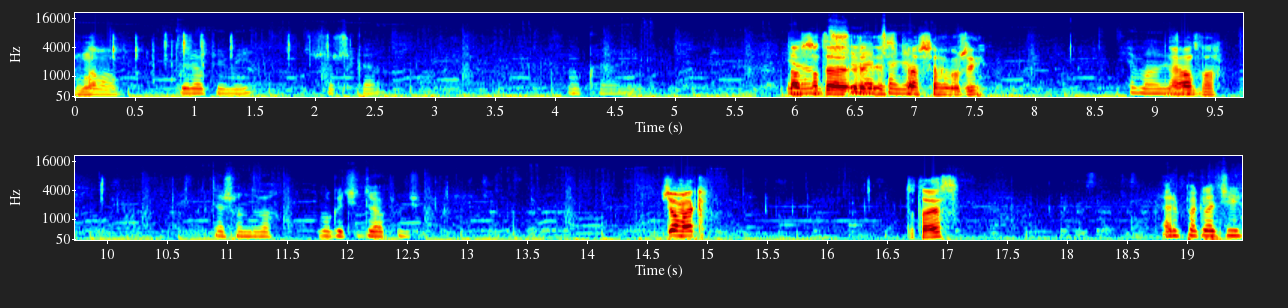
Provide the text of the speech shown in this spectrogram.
No mam. Dropi mi troszeczkę. Okej. Tam Ja są mam te trzy e, leczenia. splasze, użyj. Ja mam, ja Ja mam dwa. Też mam dwa. Mogę ci dropnąć. Ziomek! Tutaj jest? RPG leci.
